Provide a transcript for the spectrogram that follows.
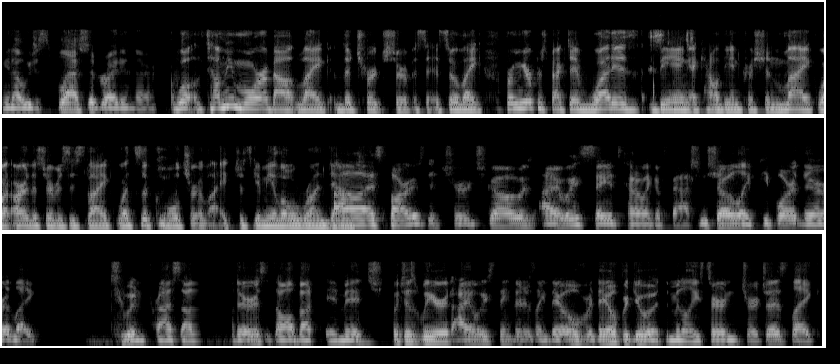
you know we just splash it right in there. Well tell me more about like the church services. So like from your perspective what is being a chaldean christian like? What are the services like? What's the culture like? Just give me a little rundown. Uh, as far as the church goes i always say it's kind of like a fashion show. Like people are there like to impress others. It's all about image which is weird. I always think there's like they over they overdo it the middle eastern churches. Like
